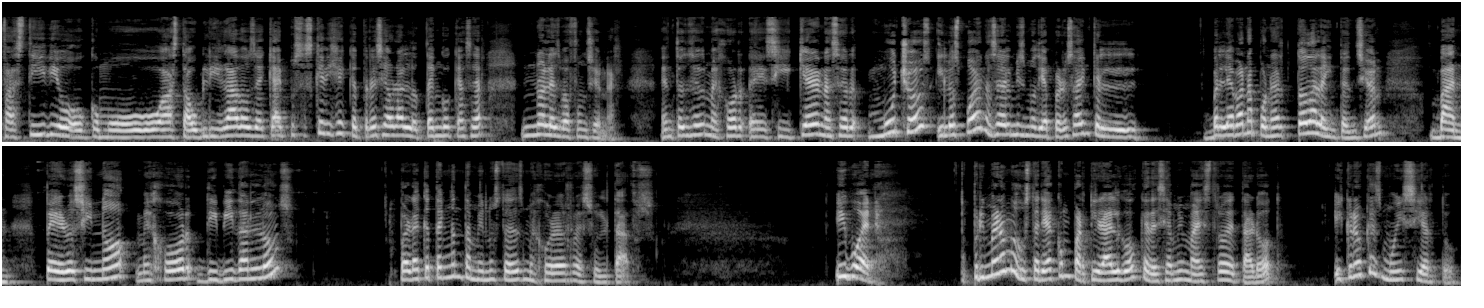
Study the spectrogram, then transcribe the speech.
fastidio o como hasta obligados de que, ay, pues es que dije que tres y ahora lo tengo que hacer, no les va a funcionar. Entonces, mejor eh, si quieren hacer muchos y los pueden hacer el mismo día, pero saben que le van a poner toda la intención, van. Pero si no, mejor divídanlos para que tengan también ustedes mejores resultados. Y bueno, Primero me gustaría compartir algo que decía mi maestro de tarot, y creo que es muy cierto.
